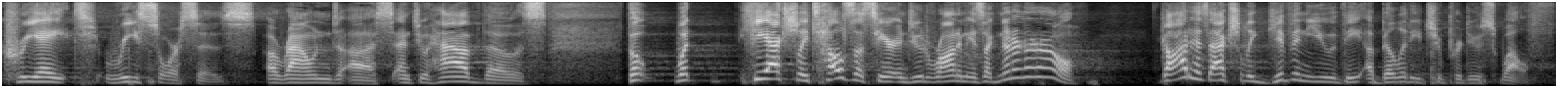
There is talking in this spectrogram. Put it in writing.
create resources around us and to have those. But what he actually tells us here in Deuteronomy is like, no, no, no, no. God has actually given you the ability to produce wealth.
